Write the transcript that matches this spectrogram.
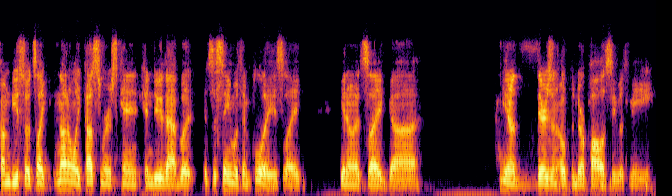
come to you. So it's like not only customers can can do that but it's the same with employees. Like you know it's like uh you know there's an open door policy with me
